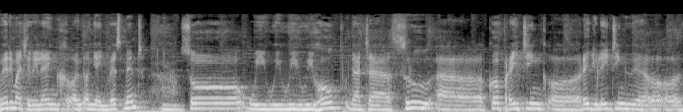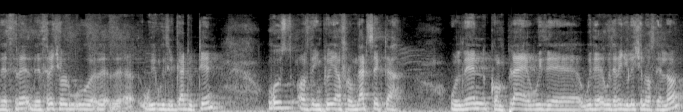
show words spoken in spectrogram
very much relying on, on their investment. So we, we, we, we hope that uh, through uh, cooperating or regulating the, uh, the, thre- the threshold uh, with regard to 10, most of the employers from that sector will then comply with the, with the, with the regulation of the law.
